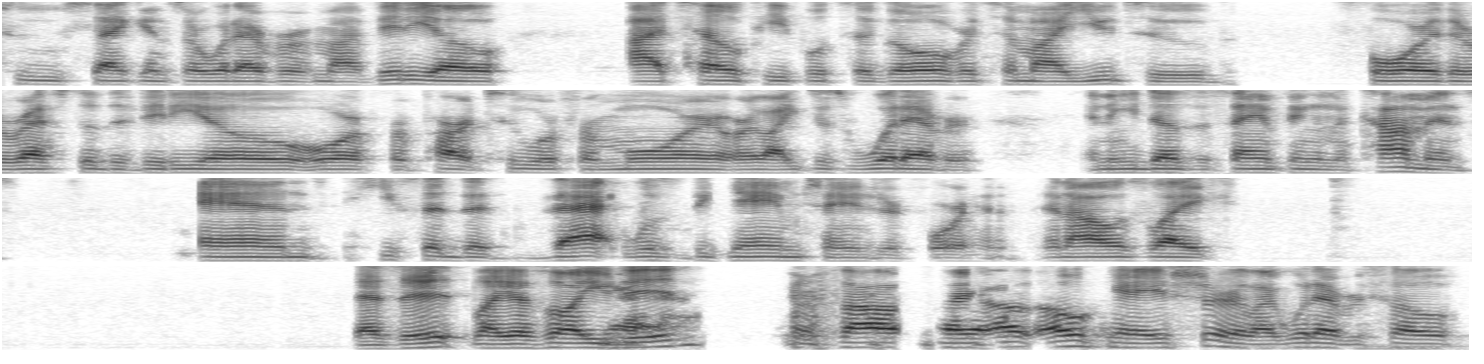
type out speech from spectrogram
two seconds or whatever of my video, I tell people to go over to my YouTube for the rest of the video, or for part two, or for more, or like just whatever. And he does the same thing in the comments. And he said that that was the game changer for him. And I was like, "That's it? Like that's all you yeah. did?" so I was like, okay, sure, like whatever. So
